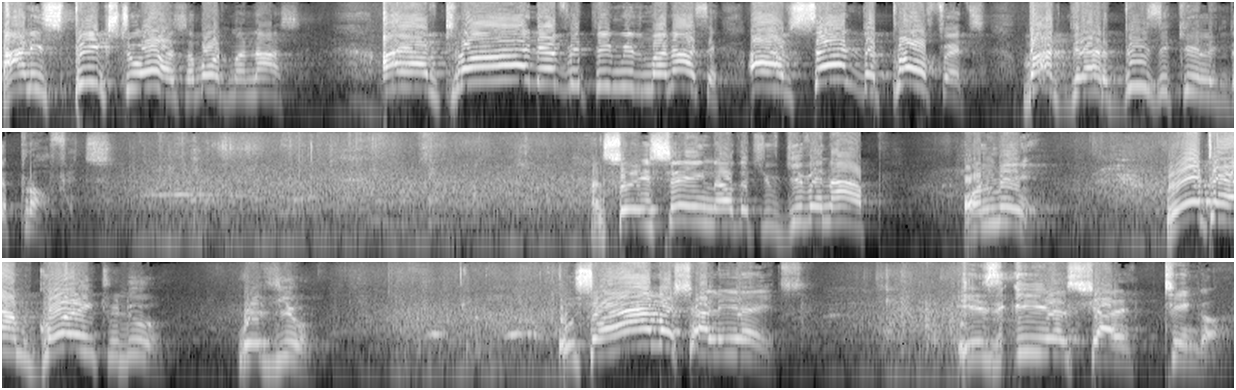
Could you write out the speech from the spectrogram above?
and he speaks to us about Manasseh. I have tried everything with Manasseh. I have sent the prophets, but they are busy killing the prophets. And so he's saying, now that you've given up on me, what I am going to do with you, whosoever shall hear it, his ears shall tingle.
